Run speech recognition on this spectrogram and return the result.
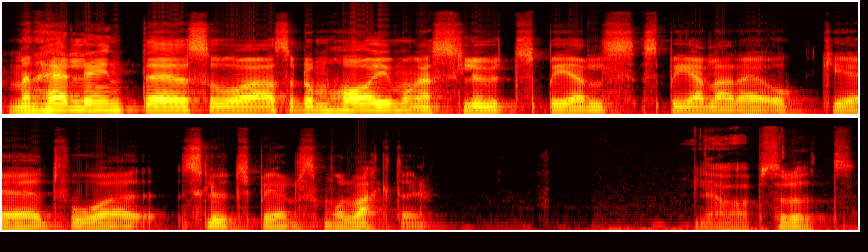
Men heller inte så, alltså de har ju många slutspelsspelare och eh, två slutspelsmålvakter. Ja, absolut.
